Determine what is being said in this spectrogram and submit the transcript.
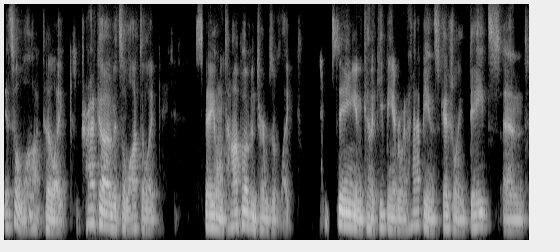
it's a lot to like keep track of. It's a lot to like stay on top of in terms of like seeing and kind of keeping everyone happy and scheduling dates. And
